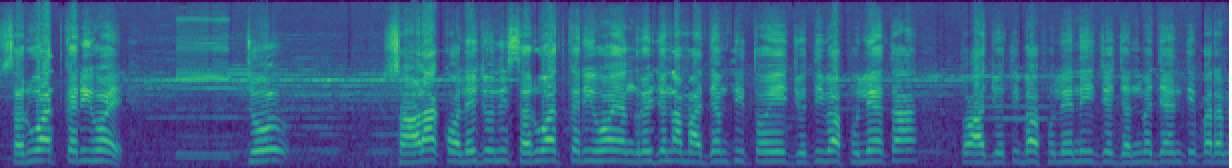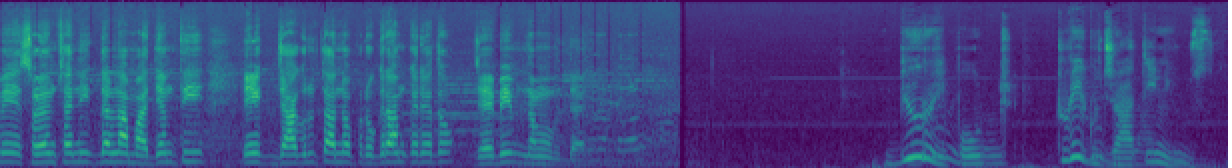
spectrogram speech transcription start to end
શરૂઆત કરી હોય, જો શાળા કોલેજોની શરૂઆત કરી હોય અંગ્રેજોના માધ્યમથી, તો એ જ્યોતિબા ફૂલે હતા. તો આ જ્યોતિબા ફૂલેની જે જન્મજયંતિ પર અમે સ્વયંસૈનિક દળના માધ્યમથી એક જાગૃતતાનો પ્રોગ્રામ કર્યો હતો. જય ભીમ, નમો બુદ્ધાય. Bureau report. Today Gujarati news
